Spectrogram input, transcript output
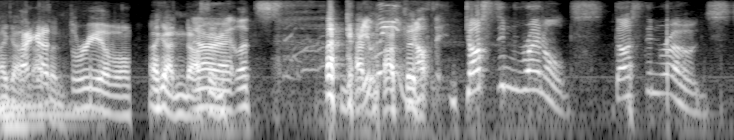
I got I got nothing. three of them. I got nothing. All right, let's. I got really? nothing. Dustin Reynolds, Dustin Rhodes,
